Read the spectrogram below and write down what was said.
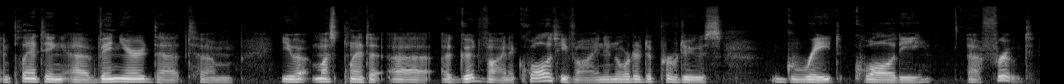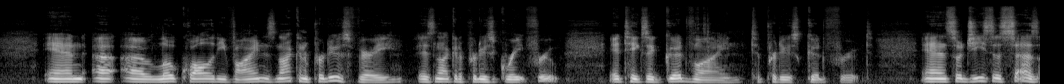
in planting a vineyard, that um, you must plant a, a, a good vine, a quality vine, in order to produce great quality uh, fruit. And a, a low quality vine is not going to produce very is not going to produce great fruit. It takes a good vine to produce good fruit. And so Jesus says,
